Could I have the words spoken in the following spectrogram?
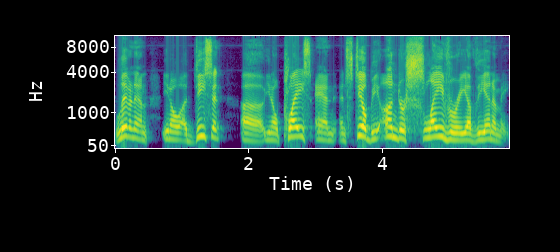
living in, you know, a decent uh, you know, place and, and still be under slavery of the enemy,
